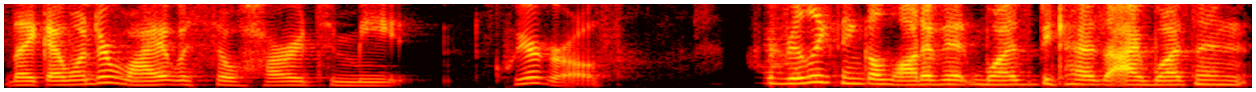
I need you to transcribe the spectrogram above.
like, I wonder why it was so hard to meet queer girls. I really think a lot of it was because I wasn't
